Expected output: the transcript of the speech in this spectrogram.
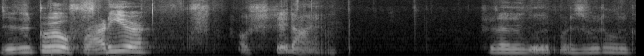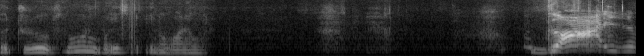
This is proof right here. Oh shit, I am. Should I do it? But it's really good troops. I don't want to waste it. You know what? I want. Guys,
